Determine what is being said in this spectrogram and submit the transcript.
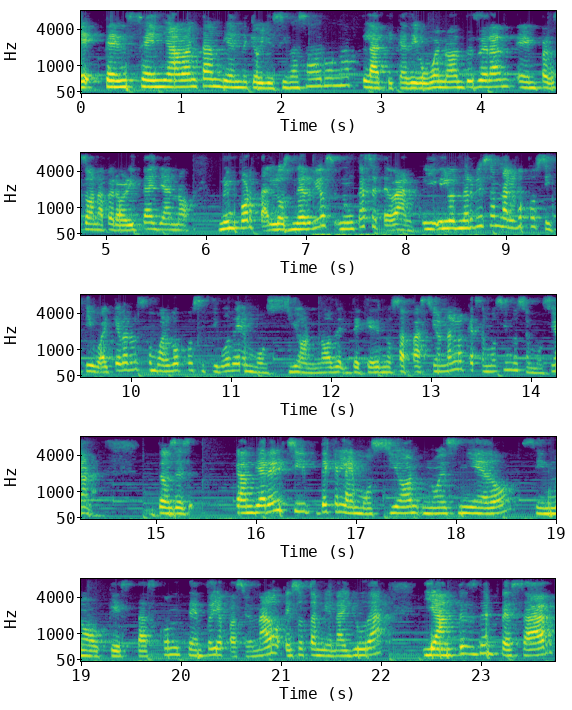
eh, te enseñaban también de que, oye, si vas a dar una plática, digo, bueno, antes eran en persona, pero ahorita ya no, no importa, los nervios nunca se te van. Y, los nervios son algo positivo, hay que verlos como algo positivo de emoción, ¿no? De, de que nos apasiona lo que hacemos y nos emociona. Entonces, cambiar el chip de que la emoción no es miedo, sino que estás contento y apasionado, eso también ayuda. Y antes de empezar,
